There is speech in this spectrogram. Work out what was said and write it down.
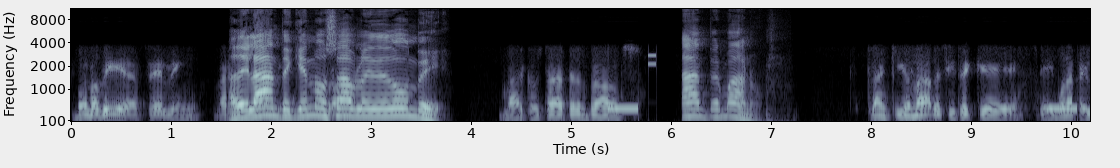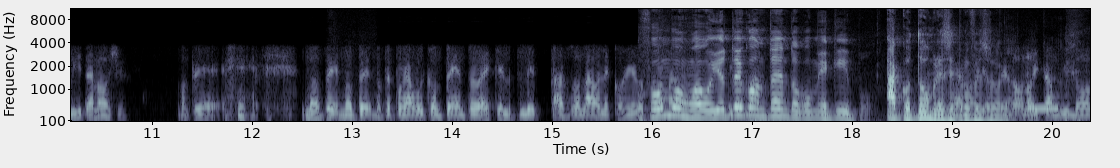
Buenos días, Selvin. Adelante. ¿Quién nos Bronx. habla y de dónde? Marco State del Bronx. Adelante, hermano. Tranquilo, nada, decirte que te una pelita anoche. No te, no te, no te, no te pongas muy contento, eh, que le, le han sonado el escogido. Fue un buen juego. Yo estoy contento con mi equipo. Acostumbre ese No, no, yo profesor. No, no, estamos, no,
